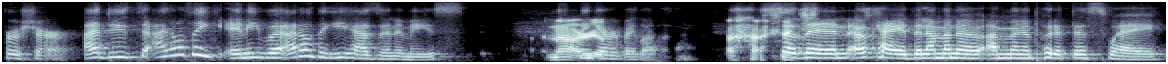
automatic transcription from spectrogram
for sure. I do. I don't think anybody. I don't think he has enemies. Not really. Everybody loves him. so then okay then i'm gonna i'm gonna put it this way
